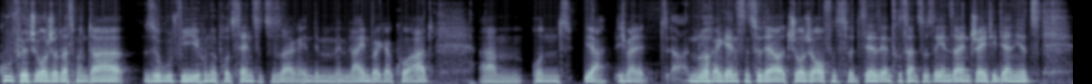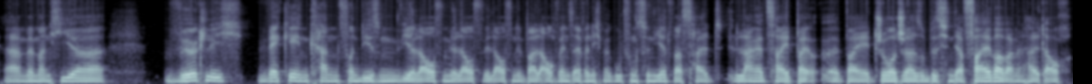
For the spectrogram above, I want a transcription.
gut für Georgia, dass man da so gut wie 100% sozusagen in dem, im Linebacker-Core hat. Ähm, und ja, ich meine, nur noch ergänzend zu der Georgia Offense wird sehr, sehr interessant zu sehen sein. JT Daniels, ähm, wenn man hier wirklich weggehen kann von diesem wir laufen, wir laufen, wir laufen den Ball, auch wenn es einfach nicht mehr gut funktioniert, was halt lange Zeit bei, äh, bei Georgia so ein bisschen der Fall war, weil man halt auch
